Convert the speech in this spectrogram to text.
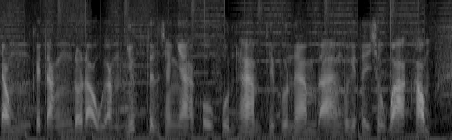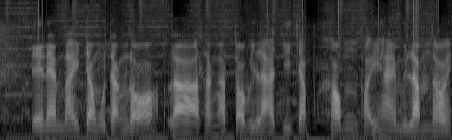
trong cái trận đối đầu gần nhất trên sân nhà của Fulham thì Fulham đã ăn với cái tỷ số 3-0 thì anh em thấy trong cái trận đó là thằng Aston Villa chỉ chấp 0,25 thôi.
